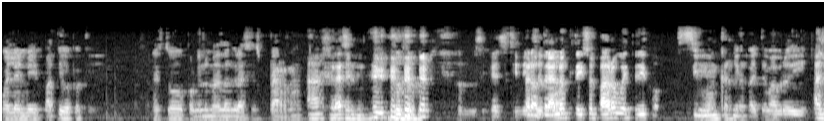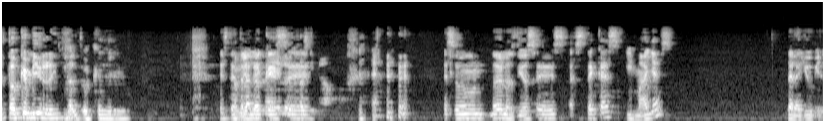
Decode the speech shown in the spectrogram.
huele en mi patio porque esto, porque no me das las gracias, perra. Ah, gracias. Pero de Tlaloc te hizo el paro, güey, te dijo, Simón Sí, carnal, Ahí te va, Brody. al toque mi rey. Que. Este mi Tlaloc reina es, eh, es uno de los dioses aztecas y mayas de la lluvia.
